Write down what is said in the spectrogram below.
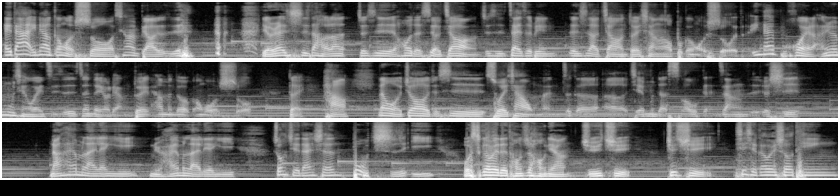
哎，大家一定要跟我说，千万不要就是 有认识到，让就是或者是有交往，就是在这边认识到交往对象，然后不跟我说的，应该不会啦，因为目前为止就是真的有两对，他们都有跟我说。对，好，那我就就是说一下我们这个呃节目的 slogan，这样子就是男孩们来联谊，女孩们来联谊，终结单身不迟疑。我是各位的同志红娘，举举举举，谢谢各位收听。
